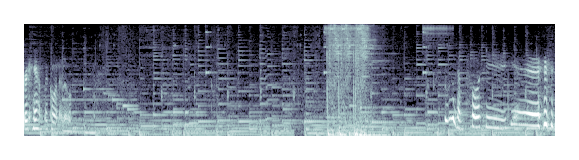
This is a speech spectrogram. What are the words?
Chocolate out the corner though? Ooh, level 40! Yay!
